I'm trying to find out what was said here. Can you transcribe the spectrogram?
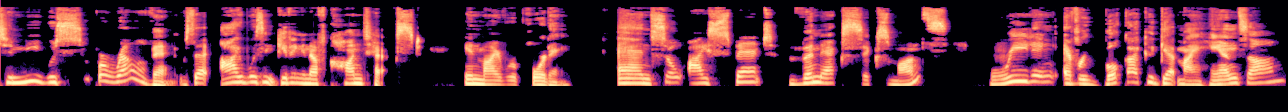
to me was super relevant. It was that I wasn't giving enough context in my reporting. And so I spent the next six months reading every book I could get my hands on,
